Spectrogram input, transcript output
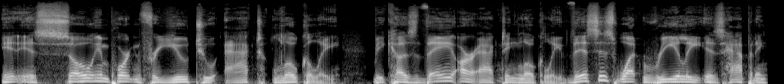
it is so important for you to act locally because they are acting locally. This is what really is happening.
